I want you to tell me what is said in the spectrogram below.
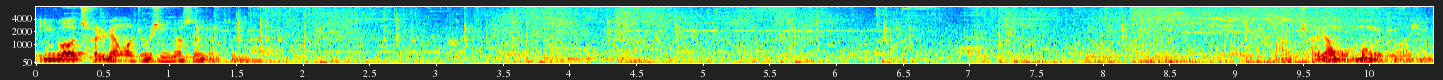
이거 전령을 좀 신경 쓰는 게 어떠냐 전령 못 먹는 게 맛있네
